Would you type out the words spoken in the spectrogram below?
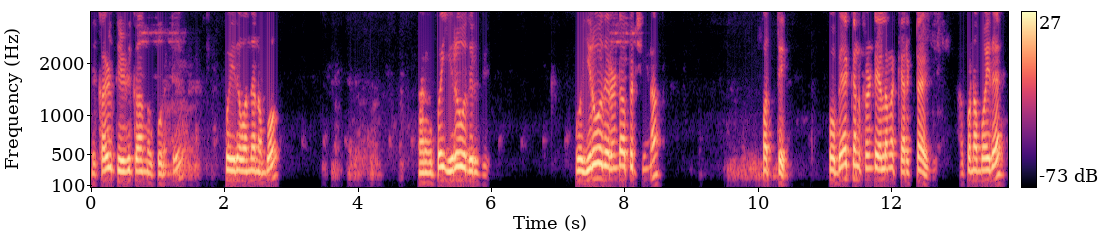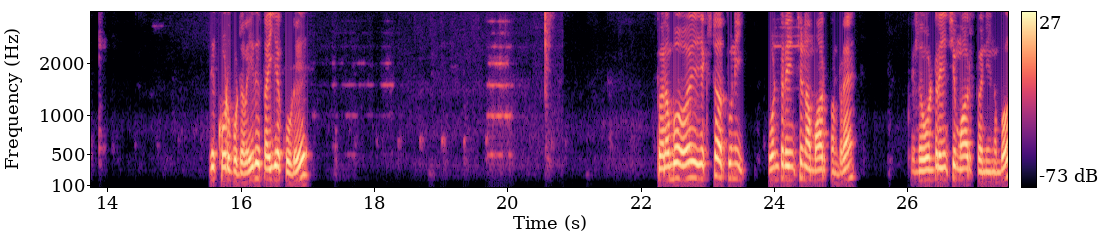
இந்த கழுத்து இழுக்காம போட்டு இப்போ இதை வந்து நம்ம பாருங்க இப்போ இருபது இருக்கு. இப்போ இருபது ரெண்டா பிரிச்சிங்கன்னா பத்து. இப்போ பேக் அண்ட் ஃப்ரண்ட் எல்லாமே கரெக்டாக இருக்கு. அப்போ நம்ம இதை இது கோடு போட்டலாம் இது தைய கோடு. இப்போ நம்ம எக்ஸ்ட்ரா துணி ஒன்றரை இன்ச்சு நான் மார்க் பண்ணுறேன் இந்த ஒன்றரை இன்ச்சு மார்க் பண்ணி நம்ம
